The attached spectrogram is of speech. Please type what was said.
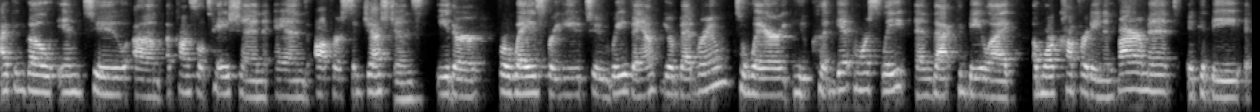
I can go into um, a consultation and offer suggestions either for ways for you to revamp your bedroom to where you could get more sleep. And that could be like a more comforting environment. It could be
